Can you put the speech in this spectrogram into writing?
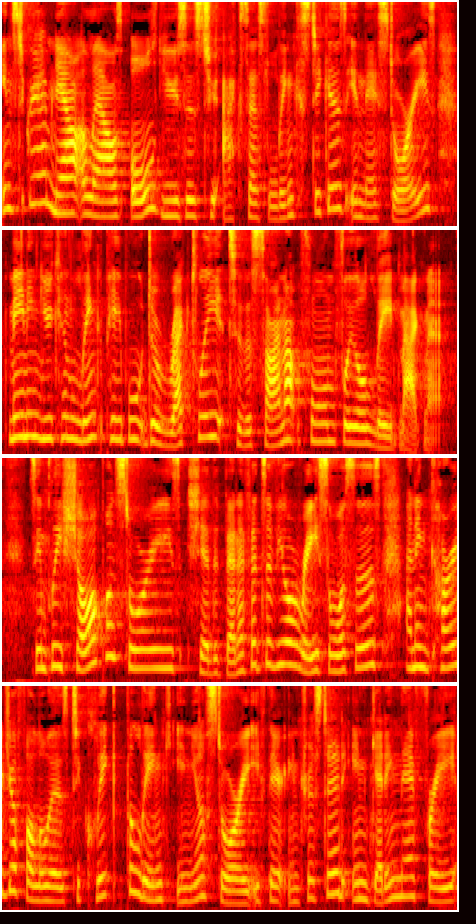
Instagram now allows all users to access link stickers in their stories, meaning you can link people directly to the sign up form for your lead magnet. Simply show up on stories, share the benefits of your resources, and encourage your followers to click the link in your story if they're interested in getting their free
